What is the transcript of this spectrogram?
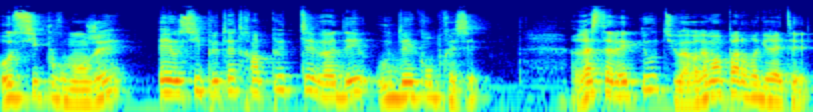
aussi pour manger, et aussi peut-être un peu t'évader ou décompresser. Reste avec nous, tu vas vraiment pas le regretter.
